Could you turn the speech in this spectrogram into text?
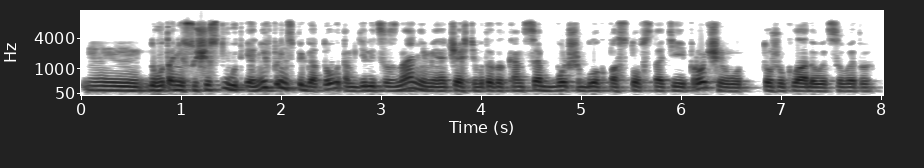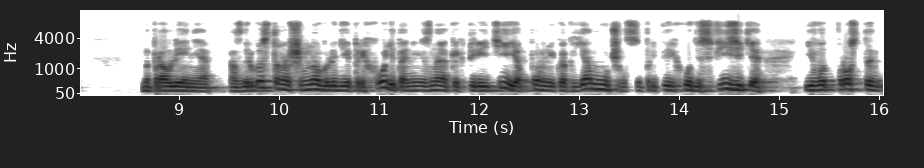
Вот они существуют, и они, в принципе, готовы там делиться знаниями, отчасти вот этот концепт больше блокпостов, статей и прочего вот, тоже укладывается в эту направление. А с другой стороны, очень много людей приходит, они не знают, как перейти. Я помню, как я мучился при переходе с физики, и вот просто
